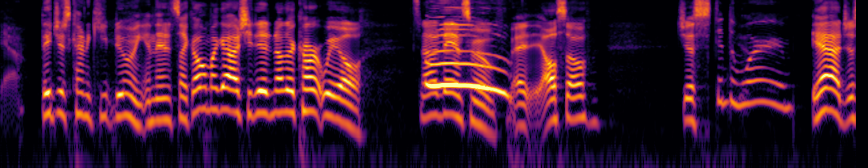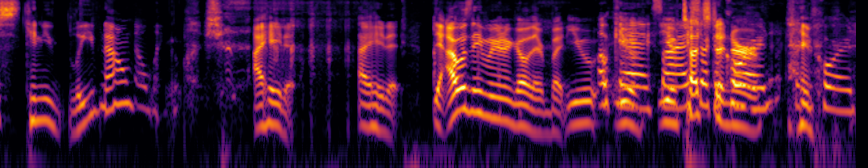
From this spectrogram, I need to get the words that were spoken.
Yeah. They just kind of keep doing, and then it's like, oh my gosh, he did another cartwheel. It's not a dance move. Uh, also, just Did the worm. yeah, just can you leave now? Oh my gosh. I hate it. I hate it. Yeah, I wasn't even gonna go there, but you Okay, you've, sorry, you've I touched a a nerve. chord. Struck a I'm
